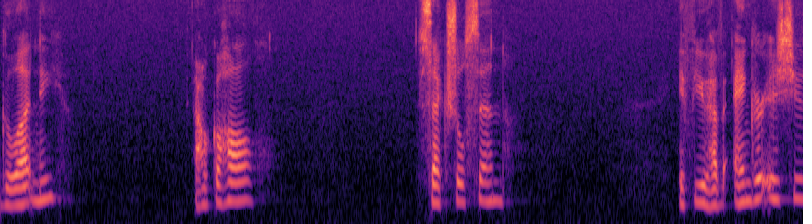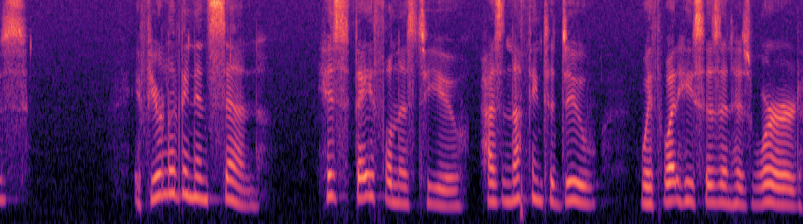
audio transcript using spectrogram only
gluttony, alcohol, sexual sin, if you have anger issues, if you're living in sin, his faithfulness to you has nothing to do with what he says in his word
